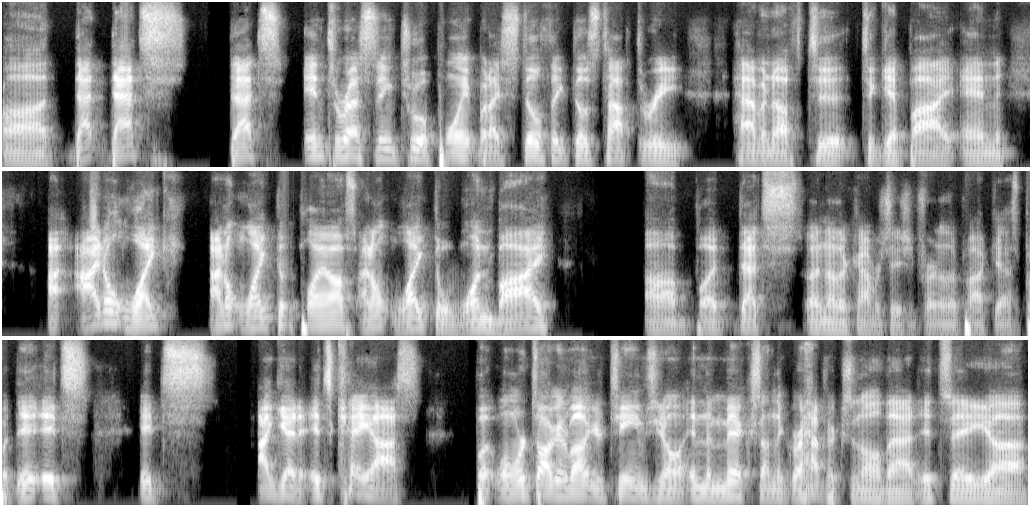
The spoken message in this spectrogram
uh, that that's that's interesting to a point, but I still think those top three have enough to to get by. And I, I don't like I don't like the playoffs. I don't like the one by. Uh, but that's another conversation for another podcast. But it, it's it's I get it. It's chaos. But when we're talking about your teams, you know, in the mix on the graphics and all that, it's a uh,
